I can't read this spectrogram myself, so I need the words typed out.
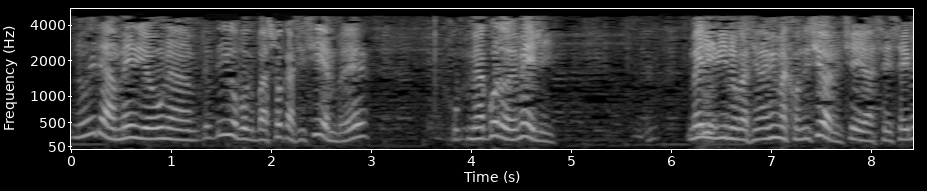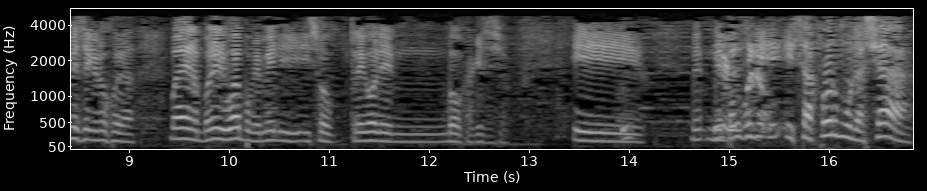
no, era medio una... Te digo porque pasó casi siempre, ¿eh? Me acuerdo de Meli. Meli vino casi en las mismas condiciones, che, hace seis meses que no juega. Bueno, poner igual porque Meli hizo tres goles en Boca, qué sé yo. Y me, parece que esa fórmula ya,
